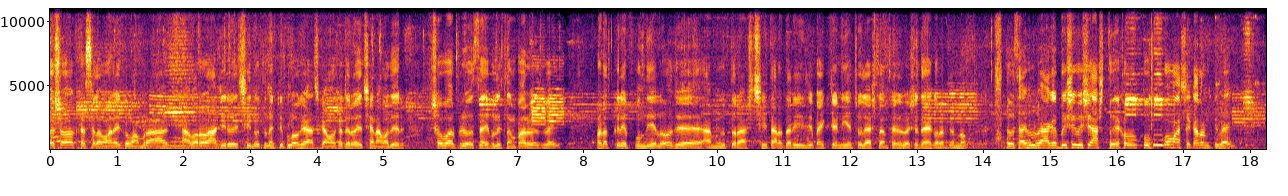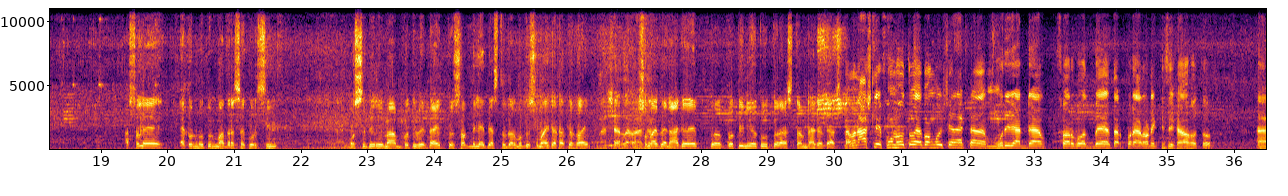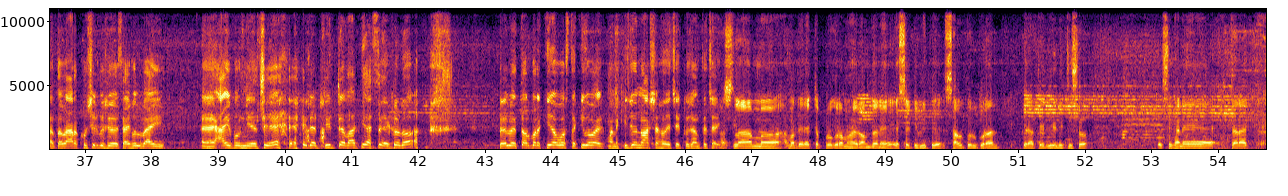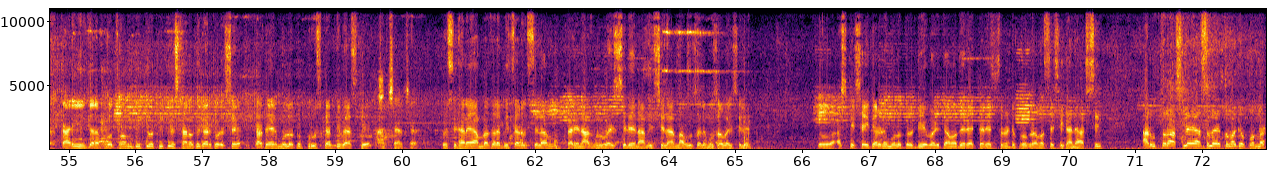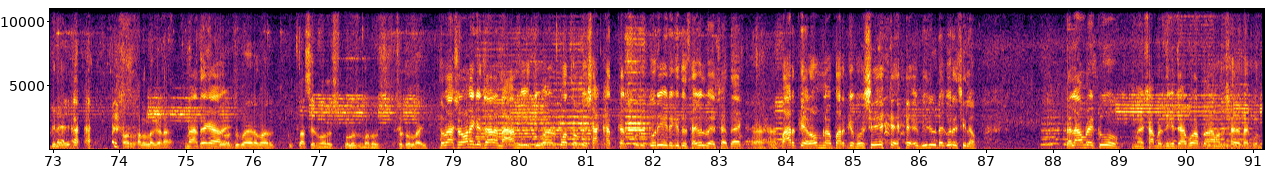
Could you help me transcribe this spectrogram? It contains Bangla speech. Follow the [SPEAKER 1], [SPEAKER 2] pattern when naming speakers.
[SPEAKER 1] দর্শক, আসসালামু আলাইকুম। আমরা আজ আবারও হাজির হয়েছি নতুন একটি ব্লগে। আজকে আমার সাথে রয়েছেন আমাদের সবার প্রিয় সাইফুল ইসলাম পারভেজ ভাই। হঠাৎ করে ফোন দিয়ে এলো যে, আমি উত্তর আসছি, তাড়াতাড়ি যে বাইকটা নিয়ে চলে আসলাম সাইফুল ভাইয়ের সাথে দেখা করার জন্য। তো সাইফুল ভাই আগে বেশি বেশি আসতো, এখন খুব কম আসে। কারণ কি ভাই?
[SPEAKER 2] আসলে এখন নতুন মাদ্রাসা করছি। মসজিদের ইমাম খতিবের দায়িত্ব সব মিলে ব্যস্ততার মধ্যে সময় কাটাতে হয়। সময় পাই না আগে প্রতিনিয়ত উত্তর আসতাম ঢাকাতে আসতাম।
[SPEAKER 1] মানে আসলে ফোন হতো এবং ওই একটা মুড়ির আড্ডা শরবত বে তারপরে আর অনেক কিছু খাওয়া হতো। তবে আর খুশির বিষয় সাইফুল ভাই আইফোন নিয়েছে এটা ট্রিটটা বাকি আছে এখনও। ভাই তারপরে কি অবস্থা? কীভাবে মানে কি জন্য আসা হয়েছে একটু জানতে চাই।
[SPEAKER 2] আসলাম আমাদের একটা প্রোগ্রাম হয় রমজানে এসএ টিভিতে সাউথুল কোরআন কেরাতে রিয়েলিটি শো তো সেখানে যারা কারি যারা প্রথম দ্বিতীয় তৃতীয় স্থান অধিকার করেছে তাদের মূলত পুরস্কার দিবে আজকে।
[SPEAKER 1] আচ্ছা আচ্ছা।
[SPEAKER 2] তো সেখানে আমরা যারা বিচারক ছিলাম কারি নাজমুল ভাই ছিলেন আমি ছিলাম আবু সালে মুসা ভাই ছিলেন। তো আজকে সেই কারণে মূলত ডিএ বাড়িতে আমাদের একটা রেস্টুরেন্টে প্রোগ্রাম আছে সেখানে আসছি। আর উত্তর আসলে আসলে তোমাকে ফোন না দিলে আমার ভালো লাগে না।
[SPEAKER 1] না দেখা
[SPEAKER 2] দুবাইয়ের আমার খুব কাছের মানুষ ক্লোজ মানুষ ছোট ভাই।
[SPEAKER 1] তবে আসলে অনেকে জানে না আমি জীবনের প্রথম যে সাক্ষাৎকার শুরু করি এটা কিন্তু সাইফুল ভাইয়ের সাথে।
[SPEAKER 2] হ্যাঁ, হ্যাঁ।
[SPEAKER 1] পার্কে রমনা পার্কে বসে ভিডিওটা করেছিলাম। তাহলে আমরা একটু সামনের দিকে যাব আপনারা আমাদের সাথে থাকুন।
